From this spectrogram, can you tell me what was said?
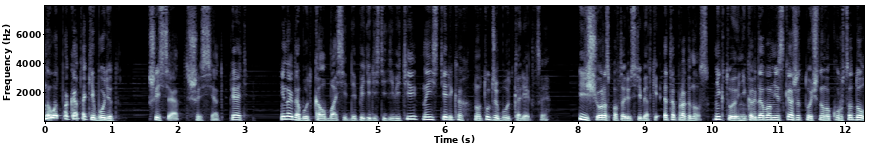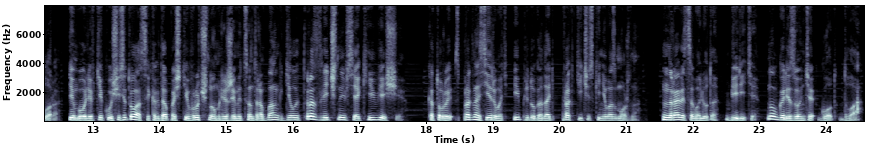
Ну вот пока так и будет. 60, 65. Иногда будет колбасить до 59 на истериках, но тут же будет коррекция. И еще раз повторюсь, ребятки, это прогноз. Никто и никогда вам не скажет точного курса доллара. Тем более в текущей ситуации, когда почти в ручном режиме Центробанк делает различные всякие вещи, которые спрогнозировать и предугадать практически невозможно. Нравится валюта? Берите, но в горизонте год-два.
